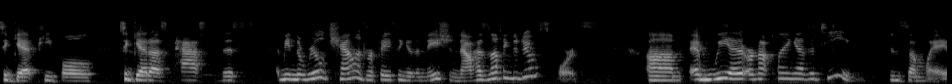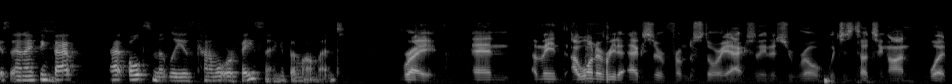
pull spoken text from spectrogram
to get people to get us past this. I mean, the real challenge we're facing as a nation now has nothing to do with sports, um, and we are not playing as a team in some ways. And I think that that ultimately is kind of what we're facing at the moment. Right. And I mean, I want to read an excerpt from the story actually that you wrote, which is touching on what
